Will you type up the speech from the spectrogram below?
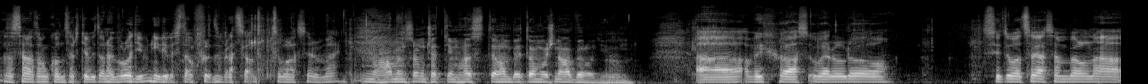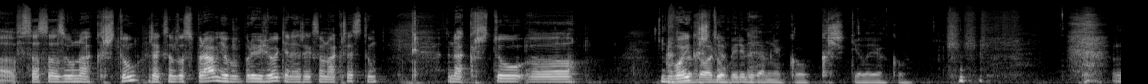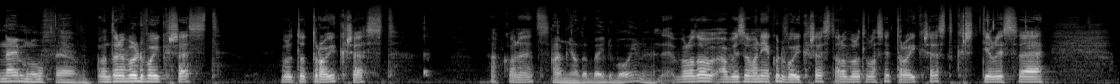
Zase na tom koncertě by to nebylo divný, kdybys tam furt zvracel, to co bylo asi normální. no a myslím, že tímhle stylem by to možná bylo divný. A abych vás uvedl do situace, já jsem byl na, v Sasazu na křtu, řekl jsem to správně, poprvé v životě, neřekl jsem na křestu. Na křtu uh, Dvojkřtu. doby, kdyby tam někoho křtili jako. Nemluv, já. On to nebyl dvojkřest, byl to trojkřest. Nakonec. Ale měl to být dvoj, ne? Bylo to avizovaný jako dvojkřest, ale bylo to vlastně trojkřest. Křtili se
